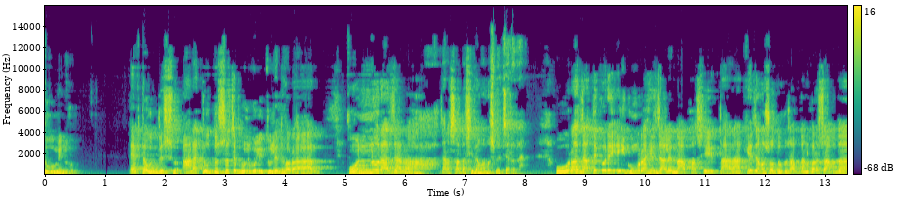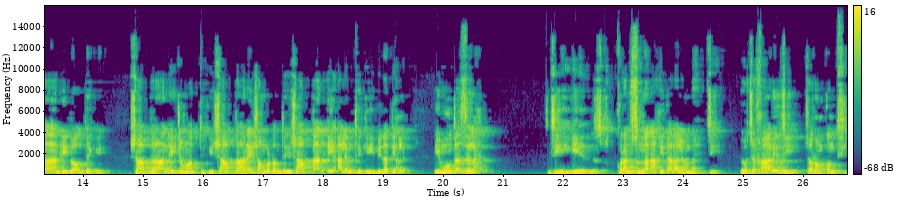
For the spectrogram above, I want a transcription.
মিন হোক একটা উদ্দেশ্য। আর একটা উদ্দেশ্য হচ্ছে ভুলগুলি তুলে ধরার। অন্যরা যারা যারা সাদা সিধা মানুষ, বেচারারা, ওরা যাতে করে এই গুমরাহির জালে না ফাঁসে, তারাকে যেন সতর্ক সাবধান করে। সাবধান এই দল থেকে। সাবধান এই জামাত থেকে, সাবধান এই সংগঠন থেকে, সাবধান এই আলেম থেকে, এই বিদাতি আলেম, এই মোহতাজেলা জি, এ কোরআন সুন্নার আকিদার আলেম নয়, জি। এ হচ্ছে খারেজি, চরমপন্থী।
